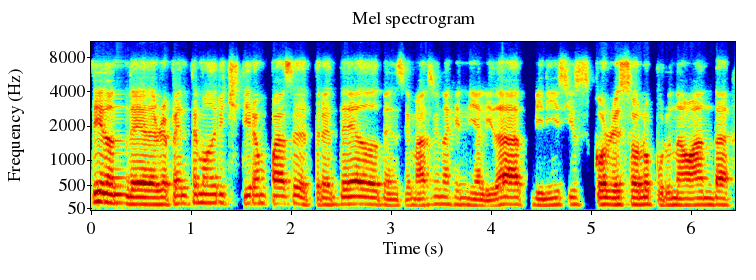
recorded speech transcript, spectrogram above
sí, donde de repente Modric tira un pase de tres dedos, Benzema hace una genialidad, Vinicius corre solo por una banda,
